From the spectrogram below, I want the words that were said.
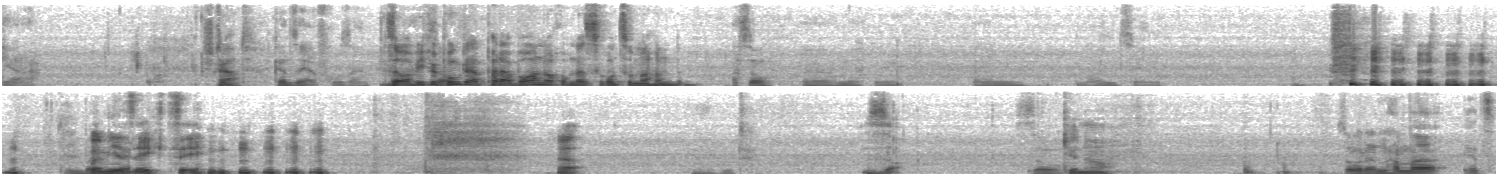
Ja. Stimmt, ja. kann sehr froh sein. So, wie viele so. Punkte hat Paderborn noch, um das rund zu machen? Ach so, äh, ähm, 19. bei, bei mir 16. ja. Na gut. So. So. Genau. So, dann haben wir jetzt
